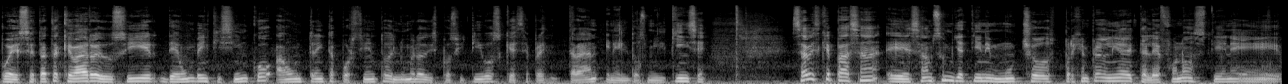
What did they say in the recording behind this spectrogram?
Pues se trata que va a reducir de un 25 a un 30% el número de dispositivos que se presentarán en el 2015. ¿Sabes qué pasa? Eh, Samsung ya tiene muchos, por ejemplo en la línea de teléfonos tiene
